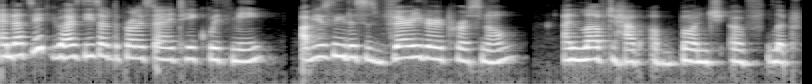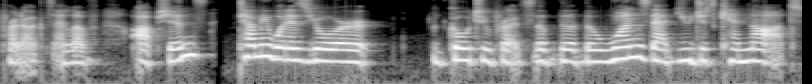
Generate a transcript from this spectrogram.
And that's it, you guys. These are the products that I take with me. Obviously, this is very, very personal. I love to have a bunch of lip products. I love options. Tell me what is your go-to products, the, the, the ones that you just cannot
